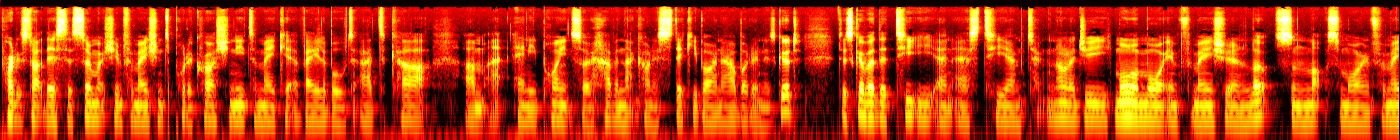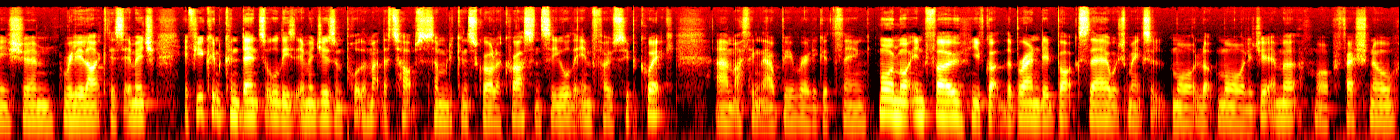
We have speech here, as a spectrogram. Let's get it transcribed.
Products like this, there's so much information to put across. You need to make it available to add to cart um, at any point. So having that kind of sticky buy now button is good. Discover the TENSTM technology. More and more information, lots and lots more information. Really like this image. If you can condense all these images and put them at the top so somebody can scroll across and see all the info super quick, um, I think that would be a really good thing. More and more info. You've got the branded box there, which makes it more look more legitimate, more professional.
